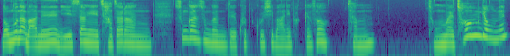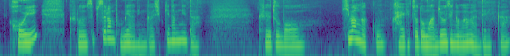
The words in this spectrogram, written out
너무나 많은 일상의 자잘한 순간순간들 곳곳이 많이 바뀌어서 참 정말 처음 겪는 거의 그런 씁쓸한 봄이 아닌가 싶긴 합니다. 그래도 뭐 희망 갖고 가야겠죠. 너무 안 좋은 생각만 하면 안 되니까.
